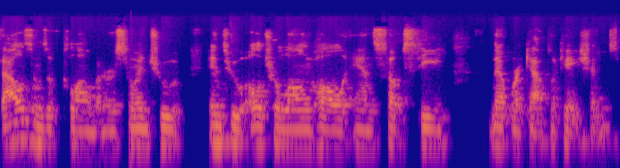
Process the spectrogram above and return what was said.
thousands of kilometers, so into, into ultra long haul and subsea network applications.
